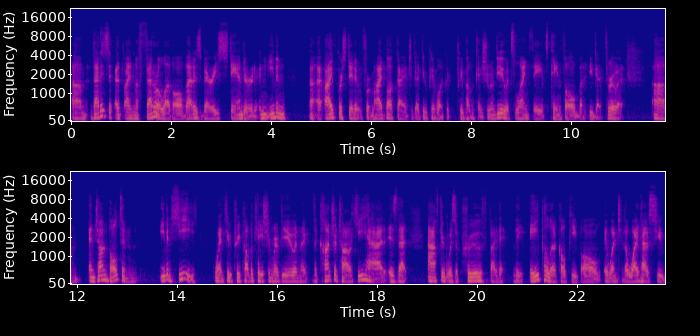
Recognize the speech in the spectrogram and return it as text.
Um, that is at, on the federal level. That is very standard. I mean, even uh, I, of course, did it for my book. I had to go through pre-publication review. It's lengthy, it's painful, but you get through it. Um, and John Bolton, even he went through pre-publication review, and the the contretemps he had is that after it was approved by the, the apolitical people, it went to the White House, who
